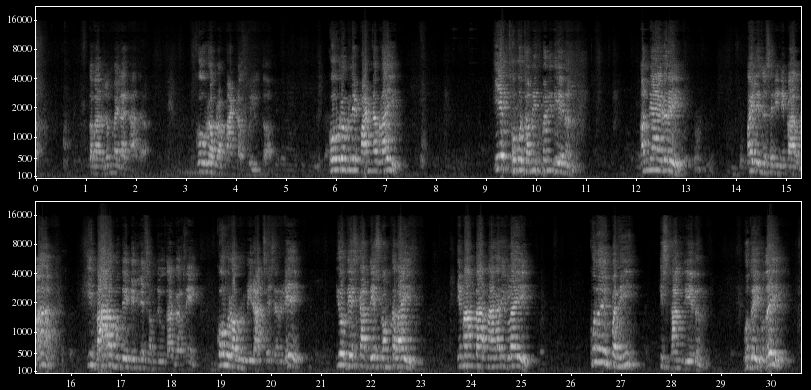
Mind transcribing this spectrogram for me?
तपाईँहरू सबैलाई थाहा छ। कौरव र पाण्डवको युद्ध। कौरवले पाण्डवलाई एक थोको जमिन पनि दिएनन्। अन्याय गरे। अहिले जसरी नेपालमा यी बाह्र मुद्दे दिलले सम्झौता गर्ने कौरव रूपी राक्षसहरूले यो देशका देशभक्तलाई इमान्दार नागरिकलाई कुनै पनि स्थान दिएनन्। हुँदै हुँदै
